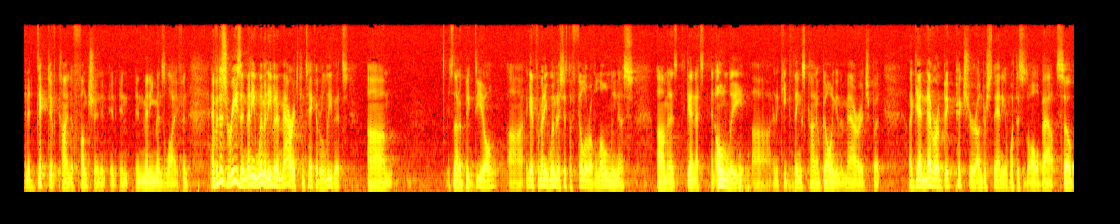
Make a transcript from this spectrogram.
an addictive kind of function in, in, in, many men's life. And, and for this reason, many women, even in marriage, can take it or leave it. Um, it's not a big deal. Uh, again, for many women, it's just a filler of loneliness. Um, and again, that's and only, uh, and to keep things kind of going in the marriage. But again, never a big picture understanding of what this is all about. So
